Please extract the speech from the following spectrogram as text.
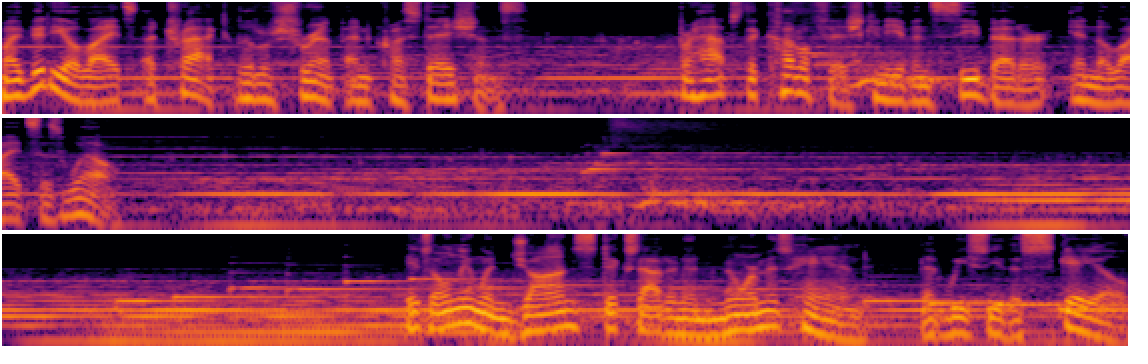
My video lights attract little shrimp and crustaceans. Perhaps the cuttlefish can even see better in the lights as well. It's only when John sticks out an enormous hand that we see the scale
